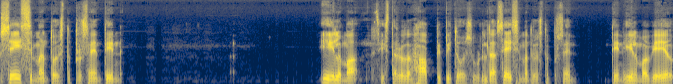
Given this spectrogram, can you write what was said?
17 prosentin ilma, siis tarkoitan happipitoisuudeltaan 17 prosentin ilma vie jo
